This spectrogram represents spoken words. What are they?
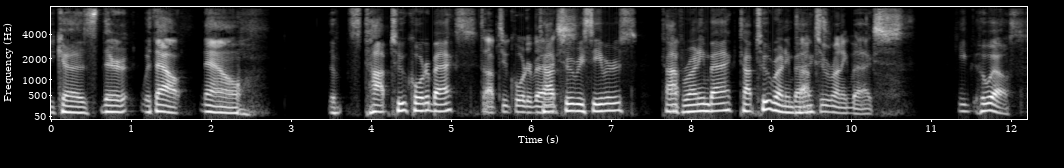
because they're without now the top two quarterbacks, Top two quarterbacks. top two receivers, top, running back, top two running backs, top two running backs. Keep- Who else?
